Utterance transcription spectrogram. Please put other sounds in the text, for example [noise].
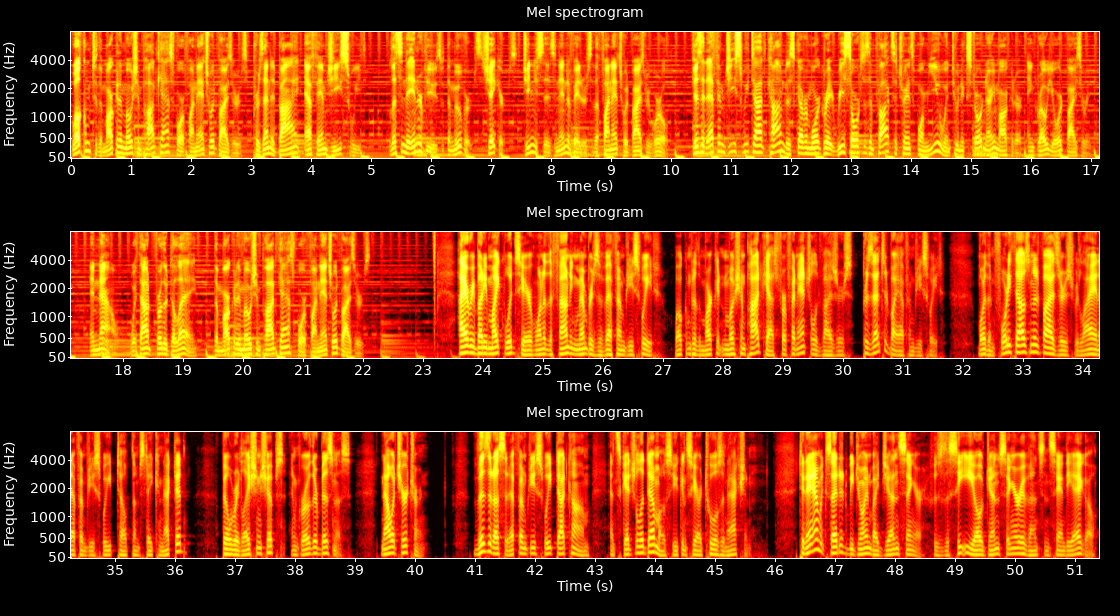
Welcome to the Market in Motion podcast for financial advisors, presented by FMG Suite. Listen to interviews with the movers, shakers, geniuses, and innovators of the financial advisory world. Visit FMGSuite.com to discover more great resources and products to transform you into an extraordinary marketer and grow your advisory. And now, without further delay, the Market in Motion podcast for financial advisors. Hi, everybody. Mike Woods here, one of the founding members of FMG Suite. Welcome to the Market in Motion podcast for financial advisors, presented by FMG Suite. More than 40,000 advisors rely on FMG Suite to help them stay connected, build relationships, and grow their business. Now it's your turn. Visit us at fmgsuite.com and schedule a demo so you can see our tools in action. Today I'm excited to be joined by Jen Singer, who's the CEO of Jen Singer Events in San Diego.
